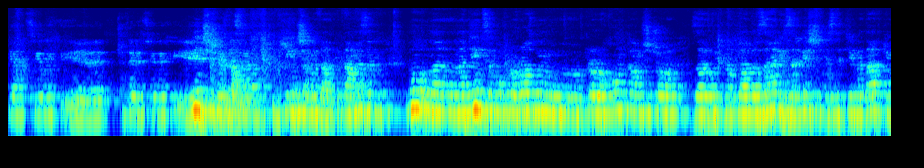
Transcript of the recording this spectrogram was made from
5,4 Інші видатки. Інші. Там ми зак- ну, на- надіємося по пророзним е, прорахункам, що заробітна плата взагалі захищені статті видатків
